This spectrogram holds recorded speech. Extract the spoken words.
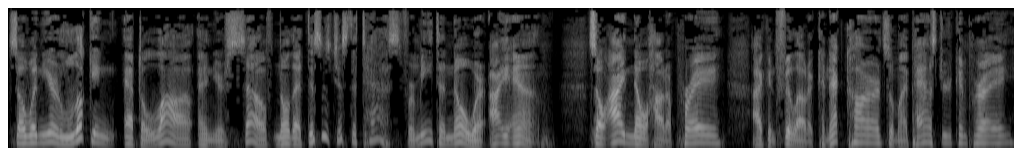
So when you're looking at the law and yourself, know that this is just a test for me to know where I am. So I know how to pray. I can fill out a connect card so my pastor can pray.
